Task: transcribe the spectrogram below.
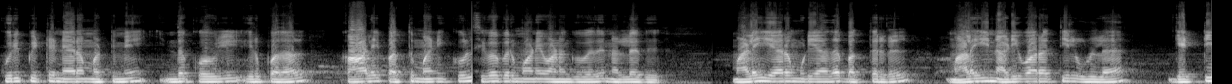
குறிப்பிட்ட நேரம் மட்டுமே இந்த கோவிலில் இருப்பதால் காலை பத்து மணிக்குள் சிவபெருமானை வணங்குவது நல்லது. மலை ஏற முடியாத பக்தர்கள் மலையின் அடிவாரத்தில் உள்ள கெட்டி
